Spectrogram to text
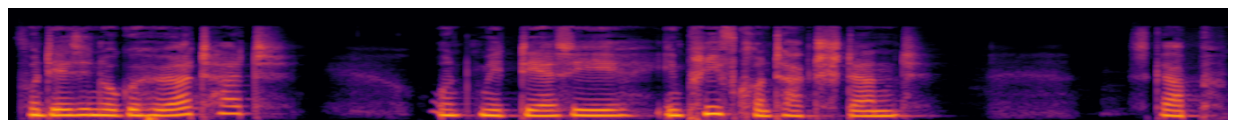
von der sie nur gehört hat und mit der sie im Briefkontakt stand. Es gab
